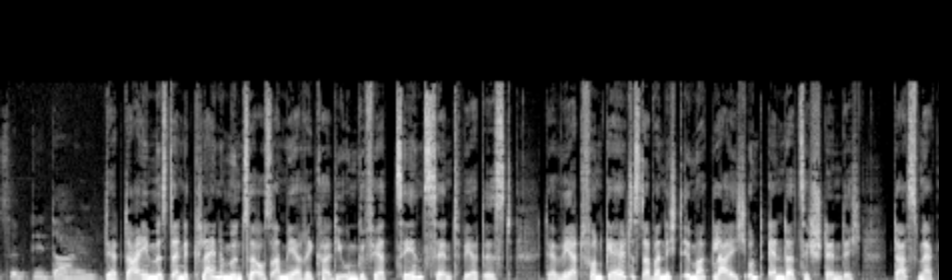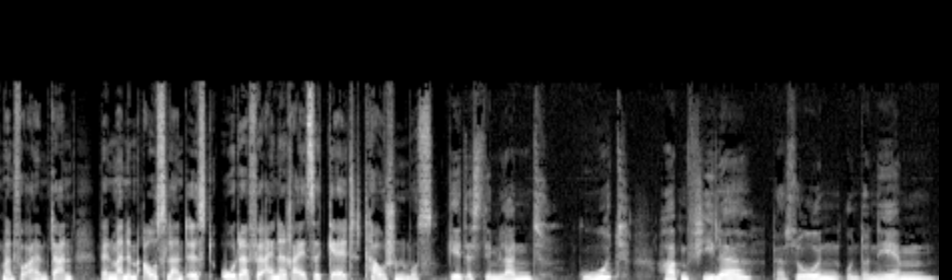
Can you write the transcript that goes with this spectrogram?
sind die Dime. Der Dime ist eine kleine Münze aus Amerika, die ungefähr 10 Cent wert ist. Der Wert von Geld ist aber nicht immer gleich und ändert sich ständig. Das merkt man vor allem dann, wenn man im Ausland ist oder für eine Reise Geld tauschen muss. Geht es dem Land gut, haben viele Personen, Unternehmen,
